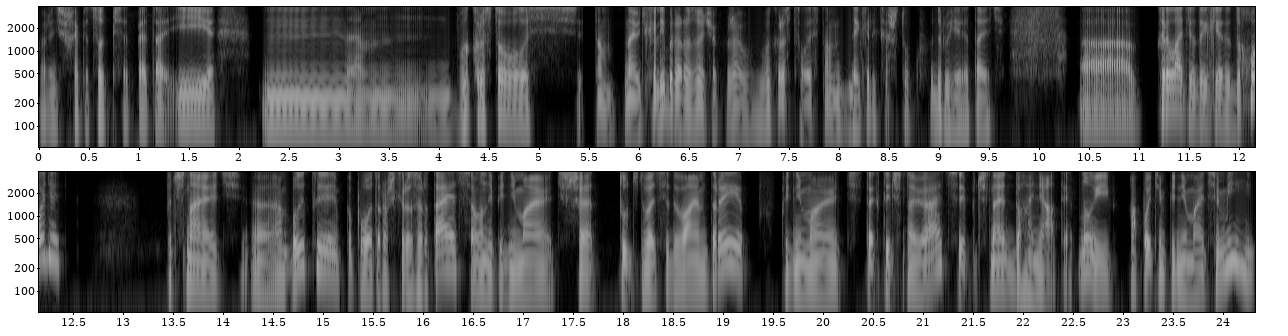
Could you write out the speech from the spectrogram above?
Верніше, Х-555, та, і використовувалось там навіть калібри разочок вже використались там декілька штук в другій атаці. Крилаті ракети доходять, починають е, бити, ППО трошки розгортається, вони піднімають ще тут 22 М3, піднімають тактичну авіацію і починають доганяти. Ну і а потім піднімаються міги,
